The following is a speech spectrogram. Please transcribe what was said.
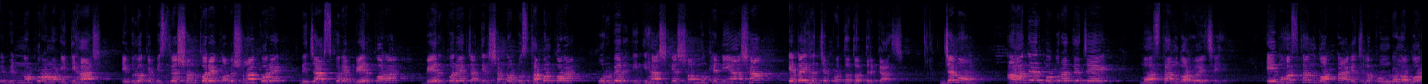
বিভিন্ন পুরনো ইতিহাস এগুলোকে বিশ্লেষণ করে, গবেষণা করে রিসার্চ করে বের করা, বের করে জাতির সামনে উপস্থাপন করা, পূর্বের ইতিহাসকে সম্মুখে নিয়ে আসা, এটাই হচ্ছে প্রত্নতত্ত্বের কাজ। যেমন আমাদের বগুড়াতে যে মহাস্থানগড় রয়েছে, এই মহাস্থানগড়টা আগে ছিল পুণ্ডনগর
